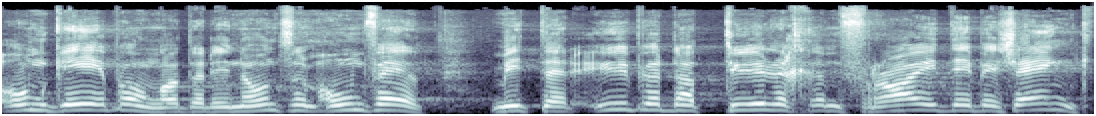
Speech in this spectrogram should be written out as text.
Umgebung oder in unserem Umfeld mit der übernatürlichen Freude beschenkt.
